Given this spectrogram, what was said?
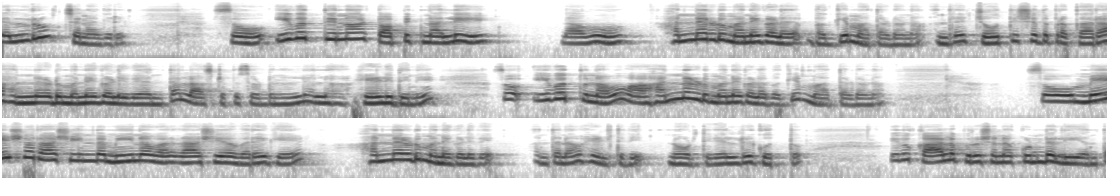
ಎಲ್ಲರೂ ಚೆನ್ನಾಗಿರಿ. ಸೊ ಇವತ್ತಿನ ಟಾಪಿಕ್ನಲ್ಲಿ ನಾವು ಹನ್ನೆರಡು ಮನೆಗಳ ಬಗ್ಗೆ ಮಾತಾಡೋಣ. ಅಂದರೆ ಜ್ಯೋತಿಷ್ಯದ ಪ್ರಕಾರ ಹನ್ನೆರಡು ಮನೆಗಳಿವೆ ಅಂತ ಲಾಸ್ಟ್ ಎಪಿಸೋಡ್ನಲ್ಲಿ ಎಲ್ಲ ಹೇಳಿದ್ದೀನಿ. ಸೊ ಇವತ್ತು ನಾವು ಆ ಹನ್ನೆರಡು ಮನೆಗಳ ಬಗ್ಗೆ ಮಾತಾಡೋಣ. ಸೊ ಮೇಷ ರಾಶಿಯಿಂದ ಮೀನ ರಾಶಿಯವರೆಗೆ ಹನ್ನೆರಡು ಮನೆಗಳಿವೆ ಅಂತ ನಾವು ಹೇಳ್ತೀವಿ, ನೋಡ್ತೀವಿ, ಎಲ್ರಿಗೂ ಗೊತ್ತು. ಇದು ಕಾಲಪುರುಷನ ಕುಂಡಲಿ ಅಂತ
